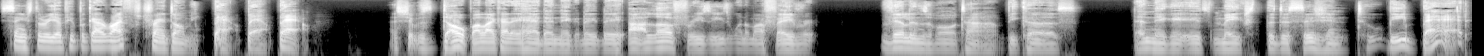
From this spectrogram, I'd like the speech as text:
seems three of people got rifles trained on me. Bow, bow, bow. That shit was dope. I like how they had that nigga. They, they, I love Frieza. He's one of my favorite villains of all time because that nigga it makes the decision to be bad.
